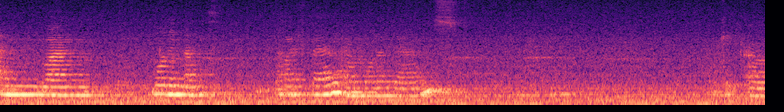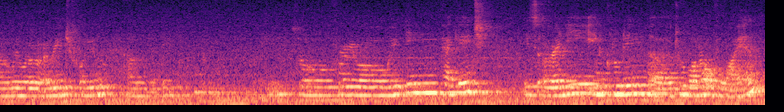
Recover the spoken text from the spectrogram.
and one modern dance. Live band and modern dance. Okay, uh, we will arrange for you on the day. Okay, so for your wedding package, it's already including uh, two bottle of wine.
